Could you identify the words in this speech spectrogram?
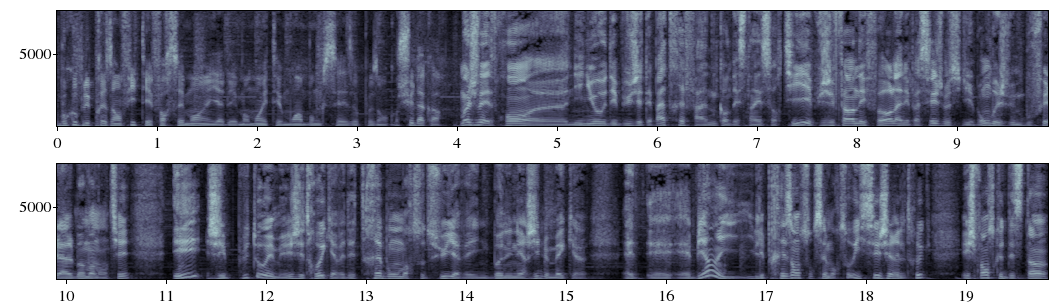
beaucoup plus présent en fit et forcément, il y a des moments où il était moins bon que ses opposants. Quoi. Je suis d'accord. Moi, je vais être franc, euh, Nino, au début, j'étais pas très fan quand Destin est sorti. Et puis, j'ai fait un effort l'année passée. Je me suis dit, bon, bah, je vais me bouffer l'album en entier. Et j'ai plutôt aimé. J'ai trouvé qu'il y avait des très bons morceaux dessus. Il y avait une bonne énergie. Le mec euh, est, est- est bien. Il, il est présent sur ses morceaux. Il sait gérer le truc. Et je pense que Destin,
